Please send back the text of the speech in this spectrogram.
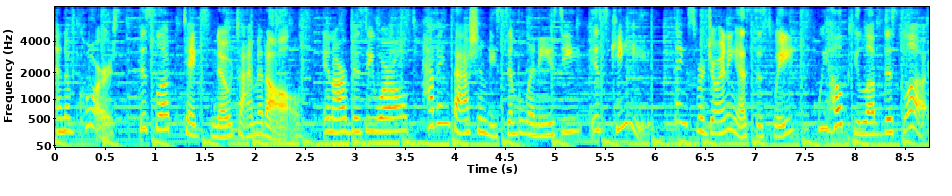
And of course, this look takes no time at all. In our busy world, having fashion be simple and easy is key. Thanks for joining us this week. We hope you love this look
